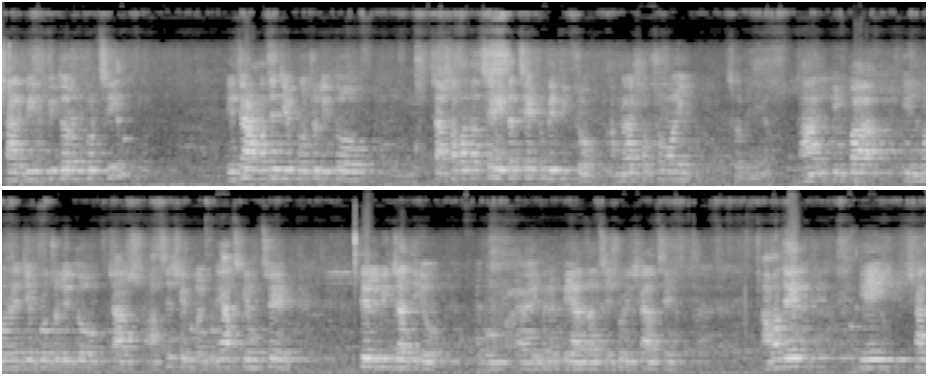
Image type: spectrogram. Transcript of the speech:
সার বীজ বিতরণ করছি এটা আমাদের যে প্রচলিত চাষাবাদ আছে এটা হচ্ছে একটু ব্যতিক্রম। আমরা সবসময় ধান কিংবা এই ধরনের যে প্রচলিত চাষ আছে সেগুলো করি। আজকে হচ্ছে তেলবীজ জাতীয়। এবং এখানে পেঁয়াজ আছে, সরিষা আছে। আমাদের এই সার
